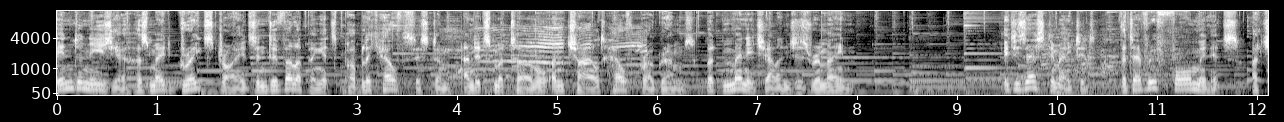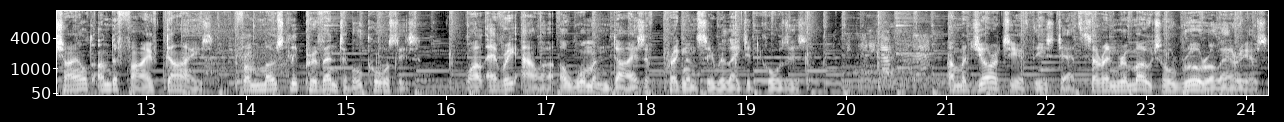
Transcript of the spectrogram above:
Indonesia has made great strides in developing its public health system and its maternal and child health programs, but many challenges remain. It is estimated that every four minutes a child under five dies from mostly preventable causes, while every hour a woman dies of pregnancy-related causes. A majority of these deaths are in remote or rural areas,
